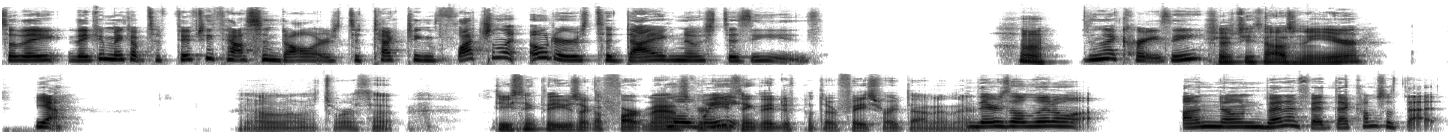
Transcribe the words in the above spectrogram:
So they, they can make up to $50,000 detecting flatulent odors to diagnose disease. Huh. Isn't that crazy? 50000 a year? Yeah. I don't know if it's worth it. Do you think they use like a fart mask Well, or do you think they just put their face right down in there? There's a little unknown benefit that comes with that.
